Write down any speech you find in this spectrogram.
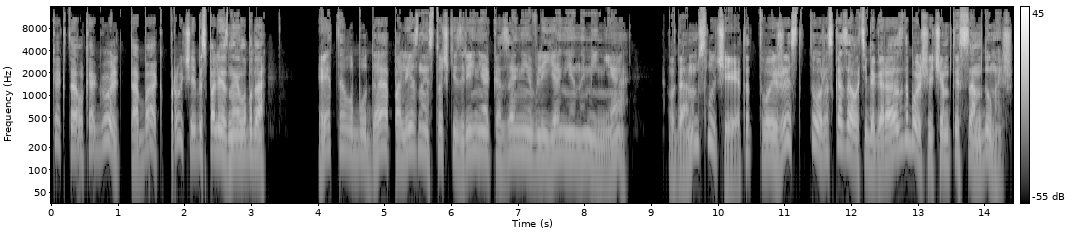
Как-то алкоголь, табак, прочая бесполезная лабуда. Это лабуда, полезная с точки зрения оказания влияния на меня. В данном случае этот твой жест тоже сказал о тебе гораздо больше, чем ты сам думаешь.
